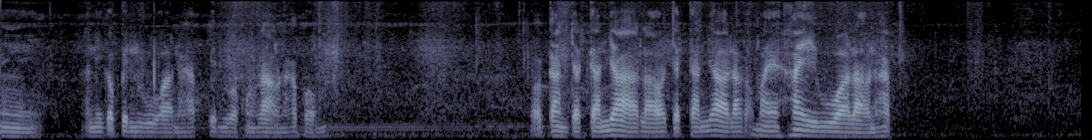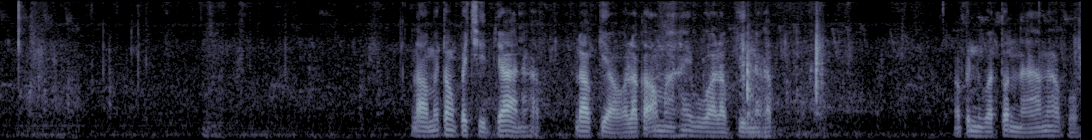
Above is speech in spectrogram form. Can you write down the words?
นี่ อันนี้ก็ เป็นวัวนะครับ เป็นวัวของเรานะครับ ผมก็การจัดการหญ้าเราจัดการหญ้าเราก็ไม่ให้วัวเรานะครับเราไม่ต้องไปฉีดหญ้านะครับ เราเกี่ยวแล้วก็เอามาให้วัวเรากินนะครับก็เป็นวัวต้นน้ำนะครับผม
